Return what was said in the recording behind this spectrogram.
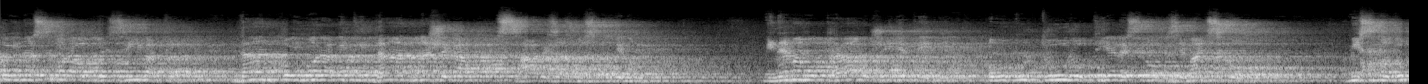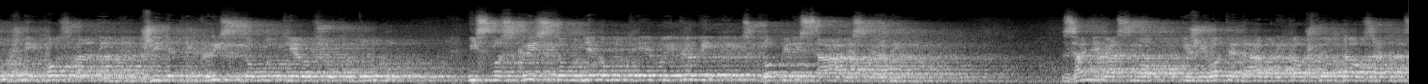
koji nas mora obvezivati, dan koji mora biti dan našega saveza s gospodinom. Mi nemamo pravo živjeti ovu kulturu tjelesnog, zemaljskog. Mi smo dužni pozvani živjeti Kristovu tjeločku kulturu. Mi smo s Kristom u njegovu tijelu i krvi sklopili savez krvi. Za njega smo i živote davali kao što je on dao za nas.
